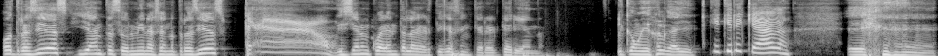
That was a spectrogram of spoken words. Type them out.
otras 10 y antes de dormir hacen otras 10. Hicieron 40 lagartijas sin querer queriendo. Y como dijo el gallo, ¿qué quiere que haga? Eh,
